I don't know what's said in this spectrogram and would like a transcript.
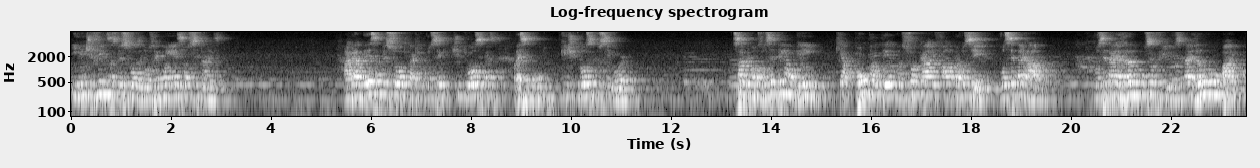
Identifique essas pessoas, irmãos. Reconheça os sinais. Agradeça a pessoa que está aqui com você, que te trouxe para esse culto, que te trouxe para o Senhor. Sabe, irmãos, você tem alguém que aponta o dedo na sua cara e fala para você: você está errado. Você está errando com seu filho, você está errando como pai,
